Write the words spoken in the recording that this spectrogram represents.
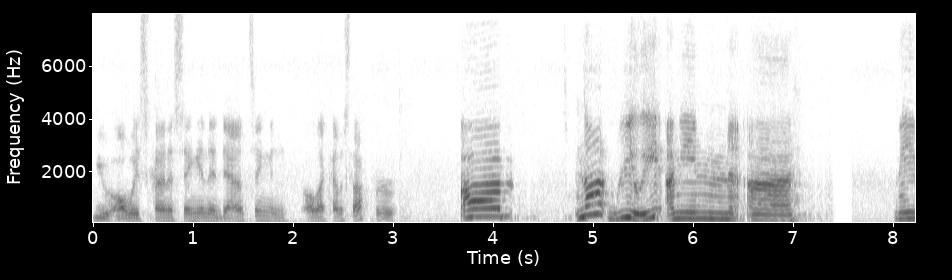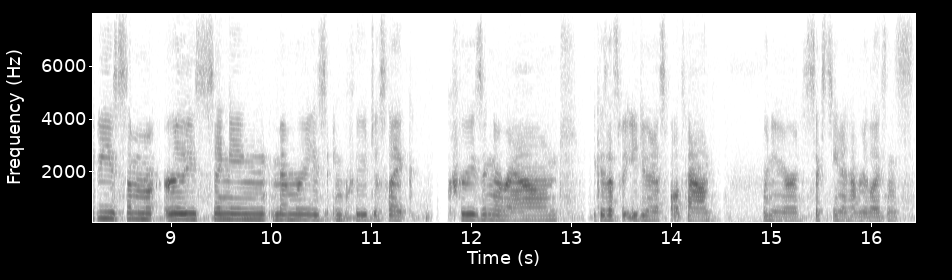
you always kind of singing and dancing and all that kind of stuff, or Um, not really. I mean, uh, maybe some early singing memories include just like cruising around because that's what you do in a small town when you're 16 and have your license.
